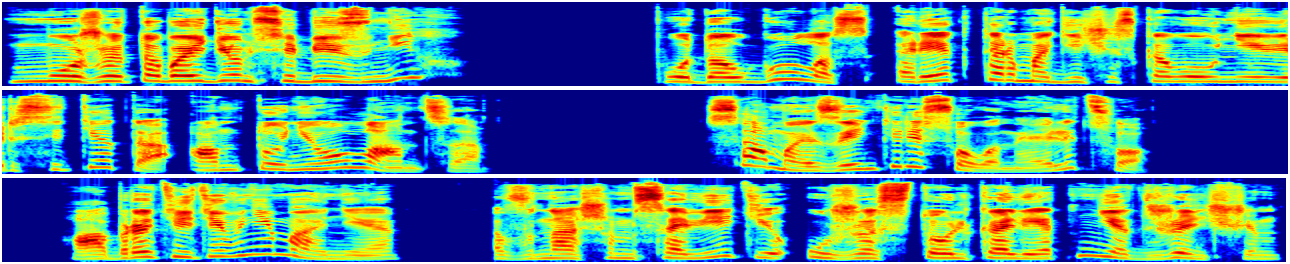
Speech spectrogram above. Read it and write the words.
«Может, обойдемся без них?» Подал голос ректор магического университета Антонио Ланца. Самое заинтересованное лицо. Обратите внимание, в нашем совете уже столько лет нет женщин.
